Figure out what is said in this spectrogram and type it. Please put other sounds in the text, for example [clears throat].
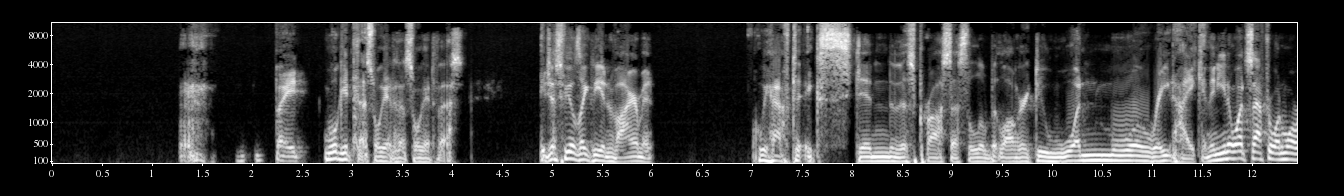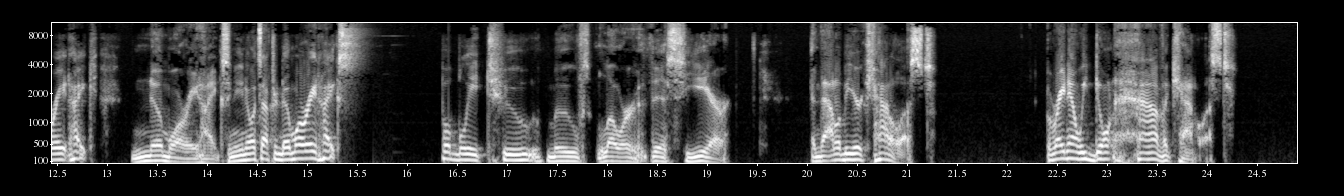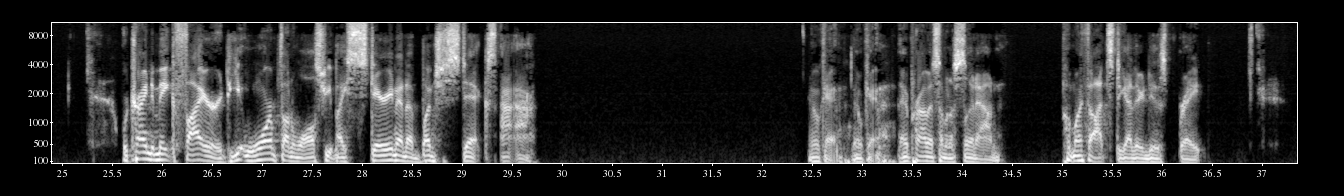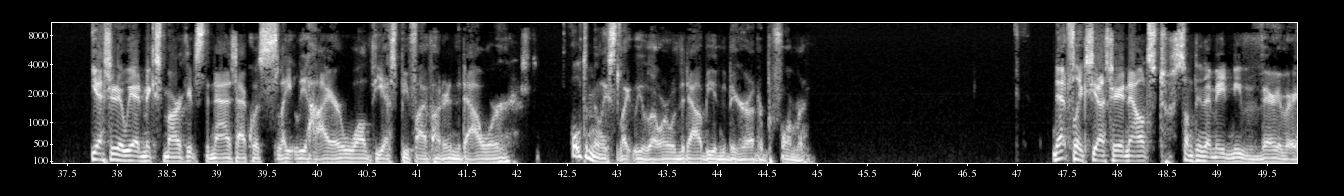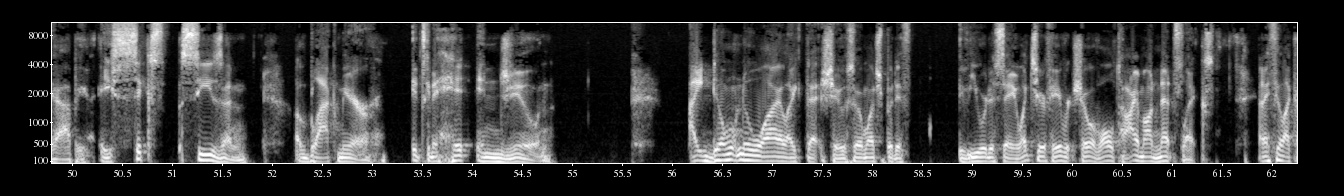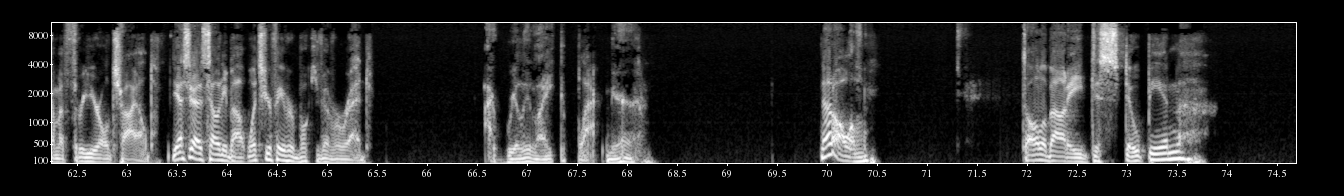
But we'll get to this. We'll get to this. We'll get to this. It just feels like the environment. We have to extend this process a little bit longer, do one more rate hike. And then you know what's after one more rate hike? No more rate hikes. And you know what's after no more rate hikes? Probably two moves lower this year. And that'll be your catalyst. But right now, we don't have a catalyst. We're trying to make fire to get warmth on Wall Street by staring at a bunch of sticks. Uh uh-uh. uh Okay, okay. I promise I'm going to slow down. Put my thoughts together just right. Yesterday, we had mixed markets. The NASDAQ was slightly higher, while the SP 500 and the Dow were ultimately slightly lower, with the Dow being the bigger underperformer. Netflix yesterday announced something that made me very, very happy. A sixth season of Black Mirror. It's going to hit in June. I don't know why I like that show so much, but if if you were to say, what's your favorite show of all time on Netflix? And I feel like I'm a three year old child. Yesterday I was telling you about what's your favorite book you've ever read? I really like Black Mirror. Not all of them. It's all about a dystopian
